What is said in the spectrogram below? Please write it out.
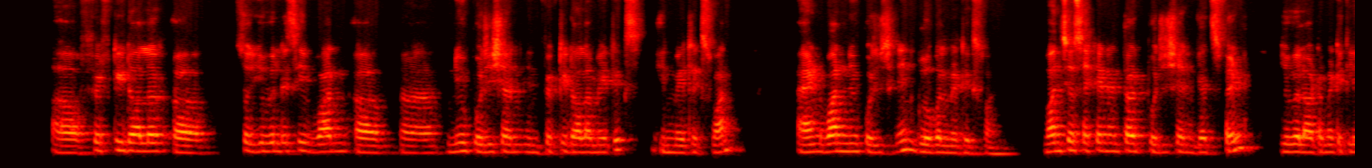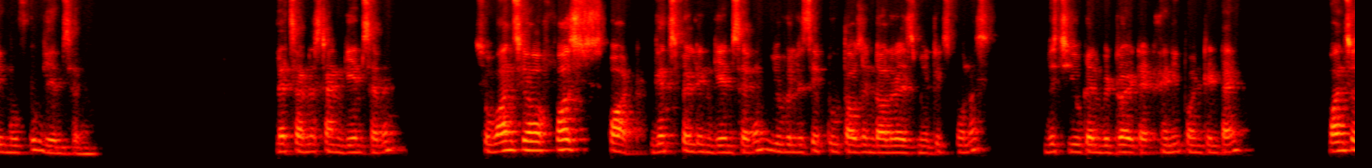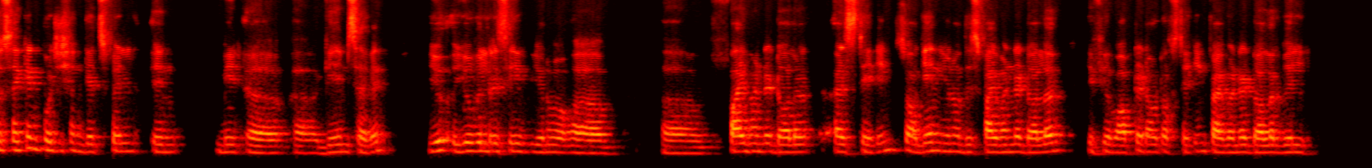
Uh, $50, uh, so you will receive one uh, uh, new position in $50 matrix in matrix one and one new position in global matrix one. Once your second and third position gets filled, you will automatically move to game seven. Let's understand game seven. So once your first spot gets filled in game seven, you will receive $2,000 as matrix bonus, which you can withdraw it at any point in time. Once your second position gets filled in uh, uh, game seven, you, you will receive, you know, uh, uh $500 as staking. So again, you know, this $500, if you've opted out of staking, $500 will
